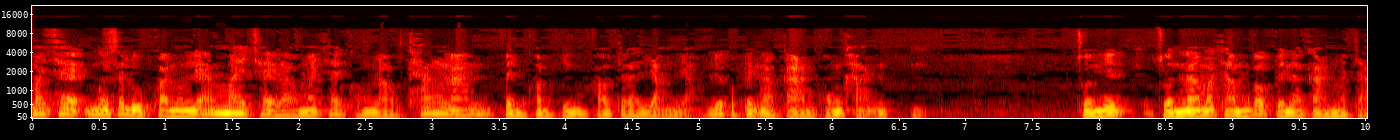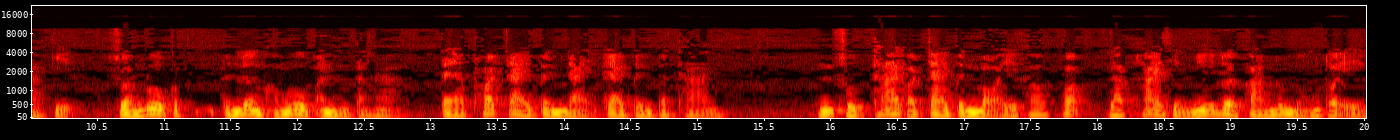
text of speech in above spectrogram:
ไม่ใช่เมื่อสรุปความลงแล้วไม่ใช่เราไม่ใช่ของเรา ทั้งนั้นเป็นความจริงของเขาแต่ละอย่างอย่างเรียกว่าเป็นอาการของขัน ส่วนนี้ส่วนนามธรรมก็เป็นอาการมาจากจิต ส่วนรูปก็เป็นเรื่องของรูปอันหนึ่งต่างหากแต่พราะใจเป็นใหญ่ใจเป็นประธาน สุดท้ายก็ใจเป็นบ่อยเขาเพราะรับใช้สิ่งนี้ด้วยความรุ่มหลงตัวเอง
